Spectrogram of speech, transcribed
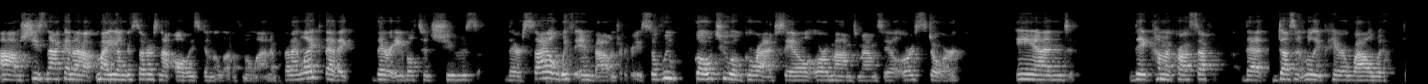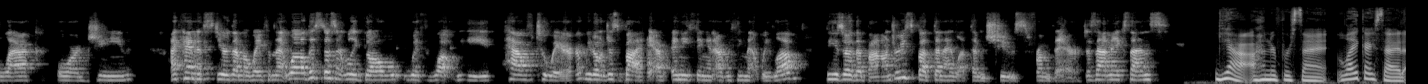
Um, she's not gonna. My youngest daughter's not always gonna love Moana, but I like that it, they're able to choose their style within boundaries. So if we go to a garage sale or a mom to mom sale or a store, and they come across stuff that doesn't really pair well with black or jean, I kind of steer them away from that. Well, this doesn't really go with what we have to wear. We don't just buy anything and everything that we love. These are the boundaries, but then I let them choose from there. Does that make sense? Yeah, 100%. Like I said,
